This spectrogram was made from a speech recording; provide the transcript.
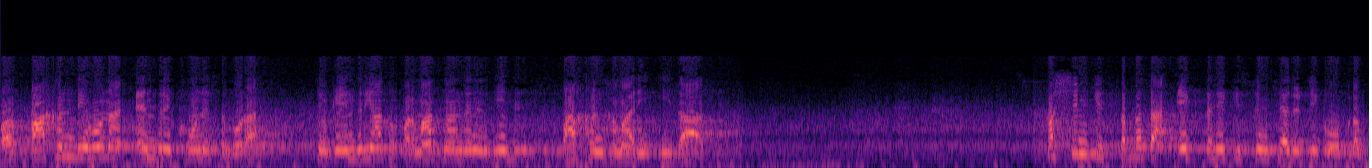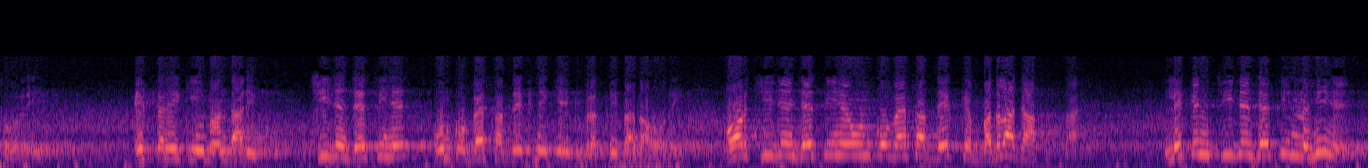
और पाखंडी होना ऐन्द्रिक होने से बुरा है। क्योंकि इंद्रियाँ तो परमात्मा ने दी हैं, पाखंड हमारी ईजाद। पश्चिम की सभ्यता एक तरह की सिंसियरिटी को उपलब्ध हो रही है। एक तरह की ईमानदारी चीज़ें जैसी हैं, उनको वैसा देखने की एक वृत्ति पैदा हो रही है। और चीज़ें जैसी हैं, उनको वैसा देख के बदला जा सकता है। लेकिन चीज़ें जैसी नहीं हैं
